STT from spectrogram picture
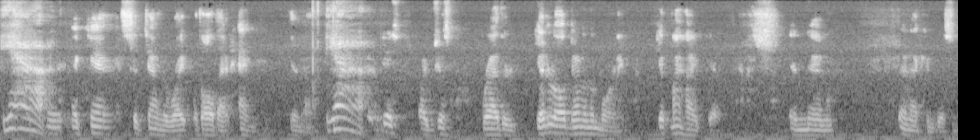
Yeah. I can't sit down to write with all that hanging. You know. Yeah. I just I just rather get it all done in the morning, get my hike in, and then then I can just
